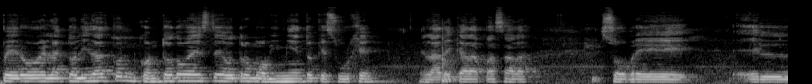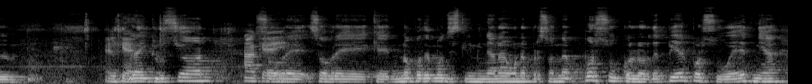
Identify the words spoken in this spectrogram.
pero en la actualidad con, con, todo este otro movimiento que surge en la década pasada sobre el la inclusión, ah, sobre, sobre que no podemos discriminar a una persona por su color de piel, por su etnia,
